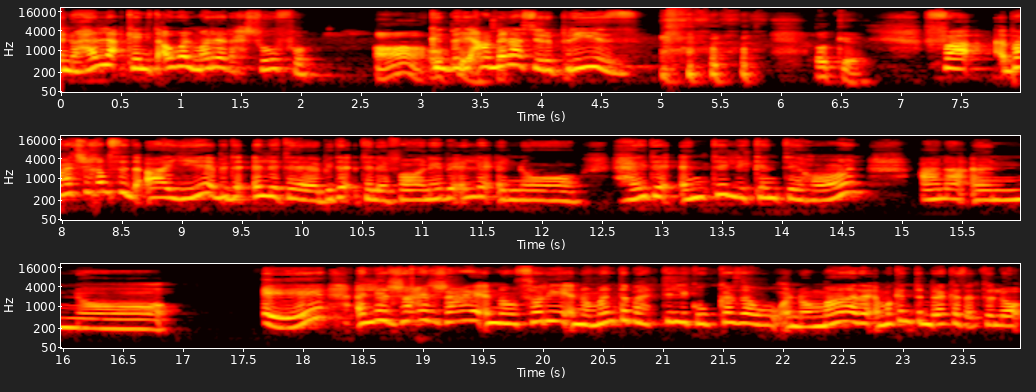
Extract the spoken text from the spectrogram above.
إنه هلأ كانت أول مرة رح شوفه. آه كنت بدي okay. أعملها surprise okay. فبعد شي خمس دقايق بدق لي بدق تليفوني بيقول لي إنه هيدي أنت اللي كنت هون. أنا إنه إيه؟ قال لي رجعي رجعي. إنه sorry إنه ما انتبهت لك وكذا وإنه ما ر... ما كنت مركز. قلت له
